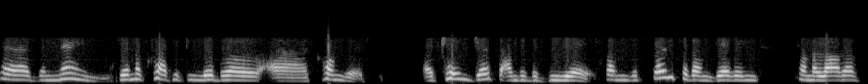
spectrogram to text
uh, the name Democratic Liberal uh, Congress uh, came just under the DA. From the sense that I'm getting from a lot of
